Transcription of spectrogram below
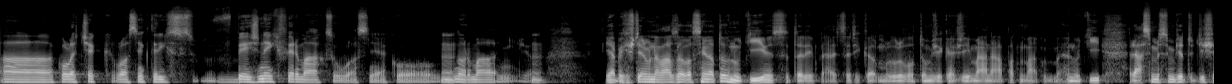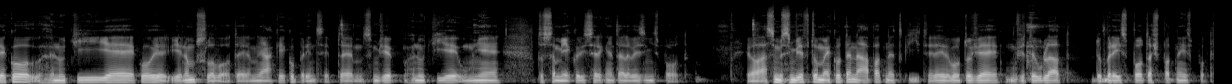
a koleček, vlastně, který v běžných firmách jsou vlastně jako Hmm. normální. Že? jo. Hmm. Já bych ještě jenom navázal vlastně na to hnutí. Vy jste tady právě se říkal, mluvil o tom, že každý má nápad, má hnutí. Já si myslím, že totiž jako hnutí je jako jenom slovo, to je jenom nějaký jako princip. To je, myslím, že hnutí je u mě to samé, jako když se řekne televizní spot. Jo, já si myslím, že v tom jako ten nápad netkví. Tedy o to, že můžete udělat dobrý spot a špatný spot.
